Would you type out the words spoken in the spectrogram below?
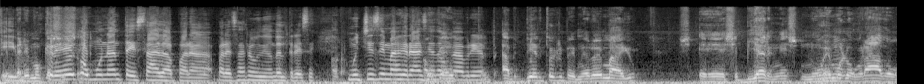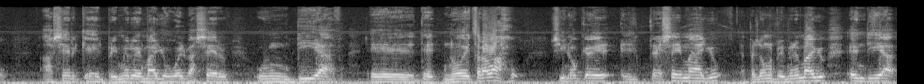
Y cree como una antesala para, esa reunión del 13. Muchísimas gracias, don Gabriel. Advierto que el primero de mayo, es viernes, no hemos logrado hacer que el primero de mayo vuelva a ser un día eh, no de trabajo, sino que el 13 de mayo, perdón, el 1 de mayo, es un día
